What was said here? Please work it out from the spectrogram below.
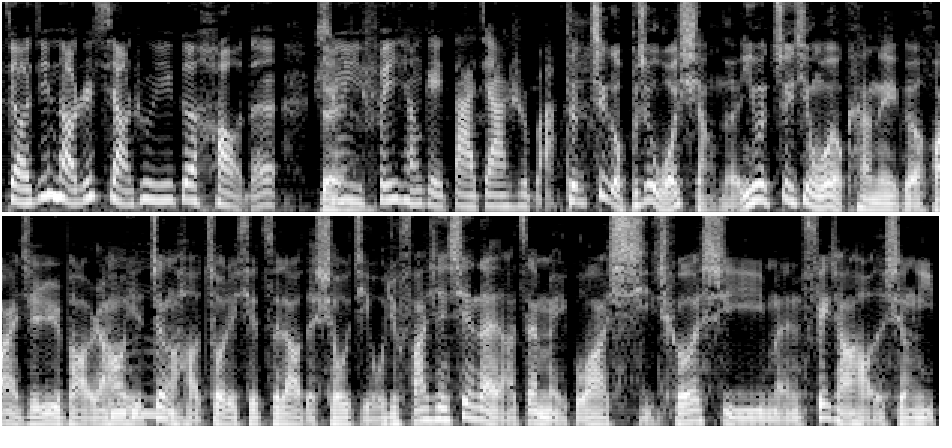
绞尽脑汁想出一个好的生意分享给大家是吧？但这个不是我想的，因为最近我有看那个《华尔街日报》，然后也正好做了一些资料的收集，嗯、我就发现现在啊，在美国啊，洗车是一门非常好的生意。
